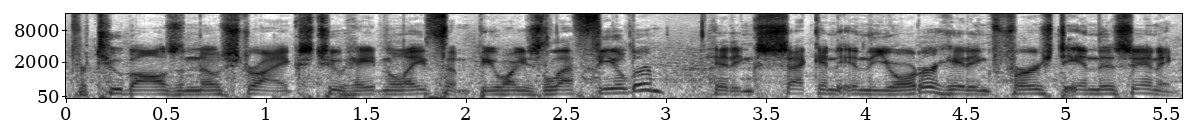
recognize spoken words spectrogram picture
for two balls and no strikes to Hayden Latham. BYU's left fielder, hitting second in the order, hitting first in this inning.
